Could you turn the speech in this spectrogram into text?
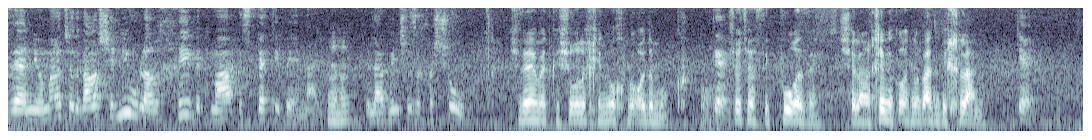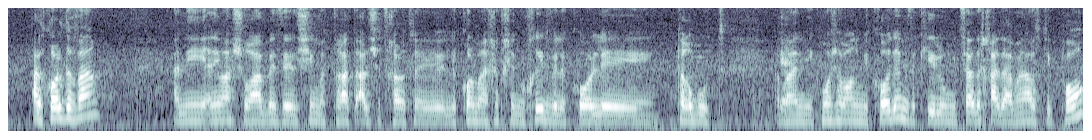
ואני אומרת שהדבר השני הוא להרחיב את מה אסתטי בעיניי. ולהבין שזה חשוב. שזה באמת קשור לחינוך מאוד עמוק. כן, אני חושבת שהסיפור הזה, של להרחיב נקודת מבט בכלל, כן, על כל דבר, אני, אני ממש רואה בזה איזושהי מטרת על שצריכה להיות לכל מערכת חינוכית ולכל אה, תרבות. כן. אבל אני, כמו שאמרנו מקודם, זה כאילו מצד אחד ההבנה הזאת היא פה,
